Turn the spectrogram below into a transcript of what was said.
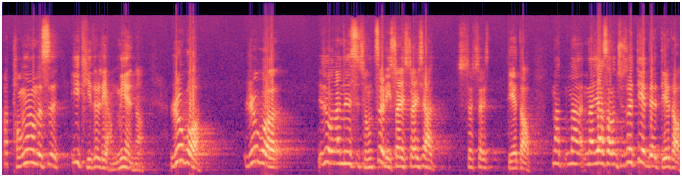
它同样的是一体的两面啊。如果如果如果安贞是从这里摔摔下摔摔跌倒，那那那亚上去这跌的跌倒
